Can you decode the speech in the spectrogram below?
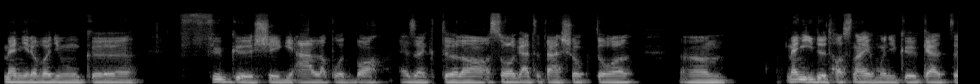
mennyire vagyunk függőségi állapotba ezektől a, szolgáltatásoktól, mennyi időt használjuk mondjuk őket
